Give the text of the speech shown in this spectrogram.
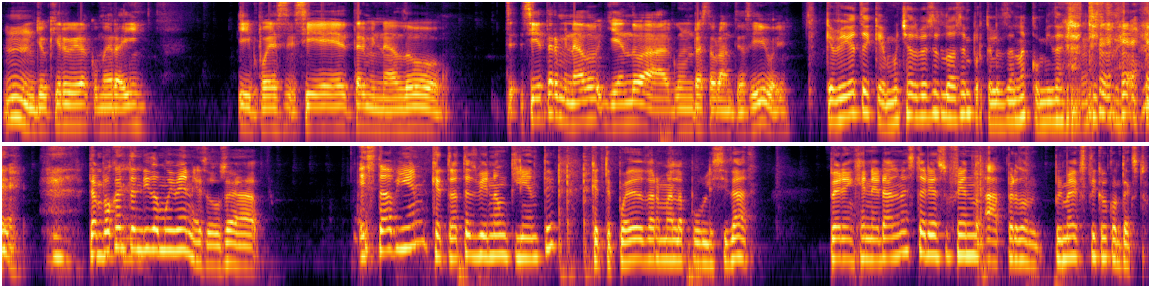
"Mm, yo quiero ir a comer ahí. Y pues sí he terminado sí he terminado yendo a algún restaurante así, güey. Que fíjate que muchas veces lo hacen porque les dan la comida gratis. Tampoco he entendido muy bien eso. O sea, está bien que trates bien a un cliente que te puede dar mala publicidad. Pero en general no estaría sufriendo. Ah, perdón, primero explico el contexto.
